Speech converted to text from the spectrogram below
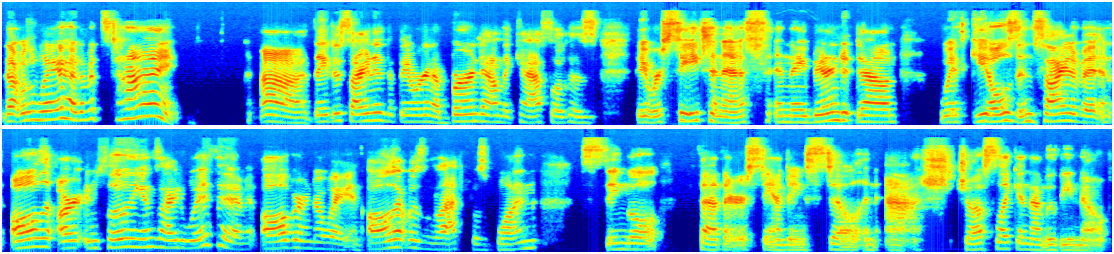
that was way ahead of its time. Uh, they decided that they were going to burn down the castle because they were Satanists and they burned it down with gills inside of it and all the art and clothing inside with him. It all burned away, and all that was left was one single feather standing still in ash, just like in that movie Nope.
